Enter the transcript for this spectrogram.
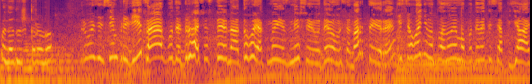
Вона дуже дорога. Друзі, всім привіт! Це буде друга частина того, як ми з Мішею дивимося квартири. І сьогодні ми плануємо подивитися 5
